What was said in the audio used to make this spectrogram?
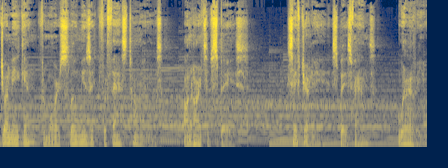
Join me again for more slow music for fast times on Hearts of Space. Safe journey, space fans, wherever you are.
